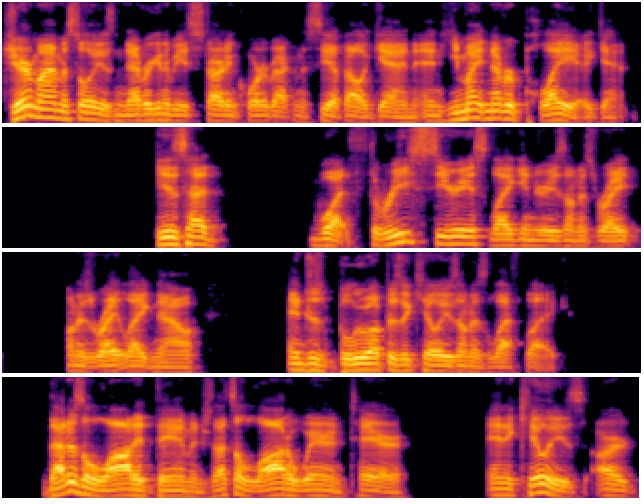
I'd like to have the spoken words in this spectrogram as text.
Jeremiah Masoli is never going to be a starting quarterback in the CFL again, and he might never play again. He has had what three serious leg injuries on his right on his right leg now, and just blew up his Achilles on his left leg. That is a lot of damage. That's a lot of wear and tear. And Achilles are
